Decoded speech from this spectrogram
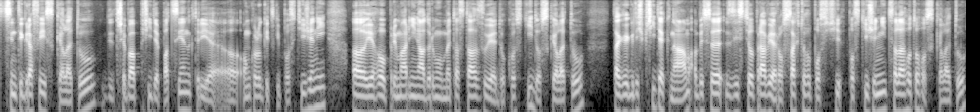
scintigrafii skeletu, kdy třeba přijde pacient, který je uh, onkologicky postižený, uh, jeho primární nádor mu metastázuje do kostí, do skeletu, tak když přijde k nám, aby se zjistil právě rozsah toho postižení celého toho skeletu,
